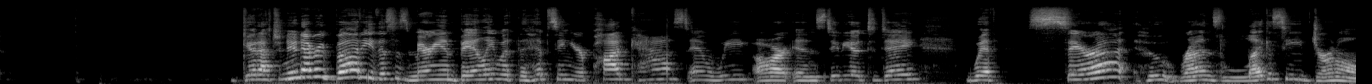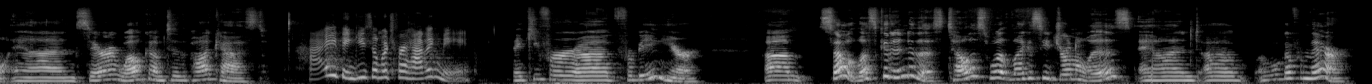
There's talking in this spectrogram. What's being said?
Good afternoon, everybody. This is Marianne Bailey with the Hip Senior Podcast, and we are in studio today with Sarah, who runs Legacy Journal. And Sarah, welcome to the podcast. Hi, thank you so much for having me. Thank you for uh, for being here. Um, so let's get into this. Tell us what Legacy Journal is, and uh, we'll go from there.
